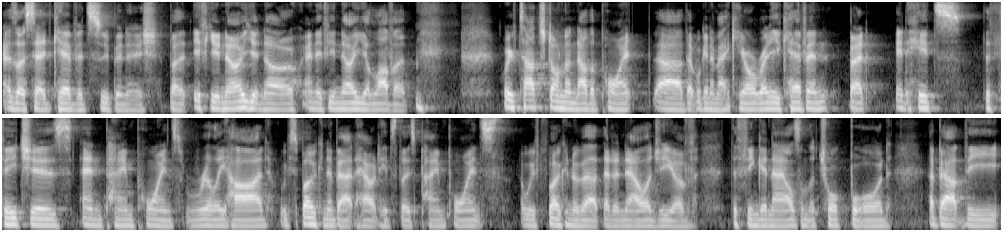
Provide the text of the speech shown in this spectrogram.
As I said, Kev, it's super niche, but if you know, you know, and if you know, you love it. We've touched on another point uh, that we're going to make here already, Kevin, but it hits the features and pain points really hard. We've spoken about how it hits those pain points. We've spoken about that analogy of the fingernails on the chalkboard, about the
